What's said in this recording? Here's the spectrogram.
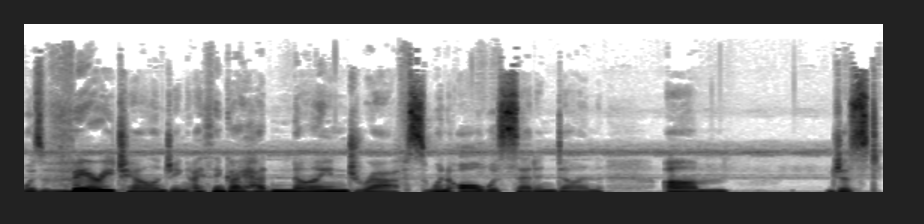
was very challenging. I think I had nine drafts when all was said and done. Um, just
